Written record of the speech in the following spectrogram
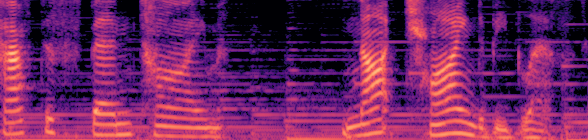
have to spend time not trying to be blessed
